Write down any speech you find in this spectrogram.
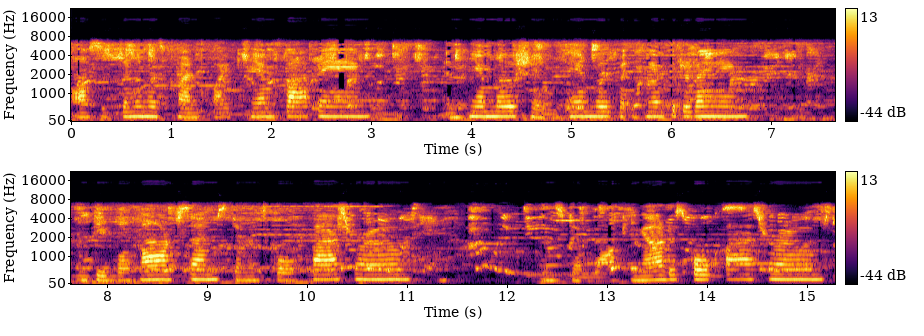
Also stimming is kind of like hand clapping and hand motion, hand movement, hand fidgeting. And people awesome, stim in school classrooms instead of walking out of school classrooms.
